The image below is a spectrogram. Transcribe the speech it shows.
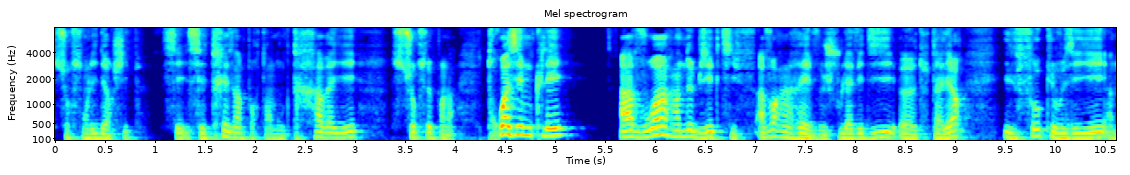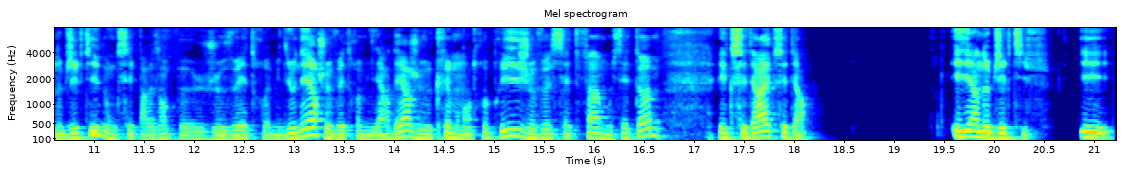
sur son leadership. C'est très important. Donc travailler sur ce point-là. Troisième clé, avoir un objectif, avoir un rêve. Je vous l'avais dit euh, tout à l'heure, il faut que vous ayez un objectif. Donc c'est par exemple, euh, je veux être millionnaire, je veux être milliardaire, je veux créer mon entreprise, je veux cette femme ou cet homme, etc. etc. Ayez un objectif. Et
